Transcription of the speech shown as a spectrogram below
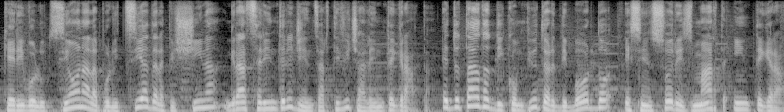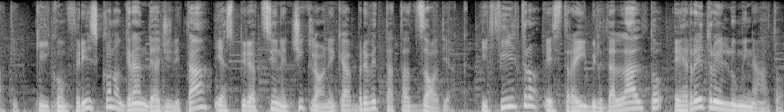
che rivoluziona la pulizia della piscina grazie all'intelligenza artificiale integrata. È dotato di computer di bordo e sensori smart integrati, che gli conferiscono grande agilità e aspirazione ciclonica brevettata Zodiac. Il filtro, estraibile dall'alto, è retroilluminato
